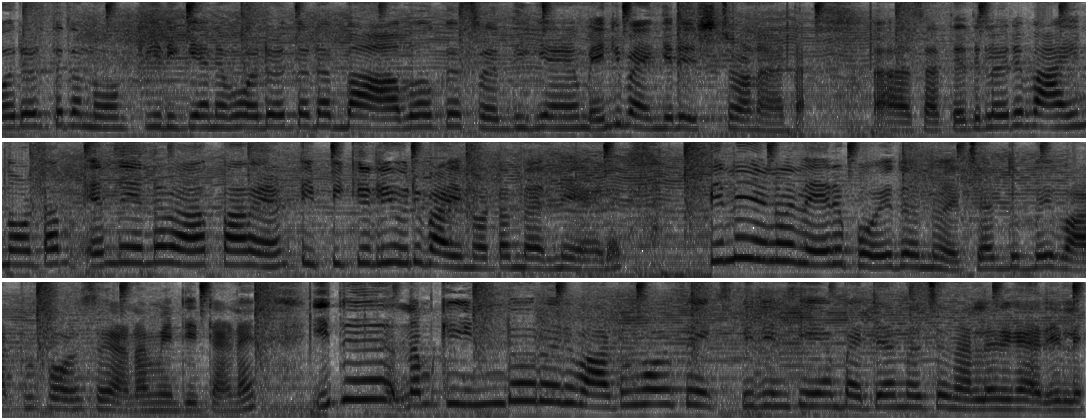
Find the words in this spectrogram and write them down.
ഓരോരുത്തരെ നോക്കിയിരിക്കാനും ഓരോരുത്തരുടെ ഭാവമൊക്കെ ശ്രദ്ധിക്കാനും എനിക്ക് ഭയങ്കര ഇഷ്ടമാണ് കേട്ടോ. സത്യത്തിൽ ഒരു വായ്നോട്ടം എന്ന് തന്നെ പറയാം. ടിപ്പിക്കലി ഒരു വായ്നോട്ടം തന്നെയാണ്. പിന്നെ ഞങ്ങൾ നേരെ പോയതെന്ന് വെച്ചാൽ ദുബായ് വാട്ടർഫോൾസ് കാണാൻ വേണ്ടിയിട്ടാണ്. ഇത് നമുക്ക് ഇൻഡോർ ഒരു വാട്ടർഫോൾസ് എക്സ്പീരിയൻസ് ചെയ്യാൻ പറ്റുകയെന്ന് വെച്ചാൽ നല്ലൊരു കാര്യമല്ലേ?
